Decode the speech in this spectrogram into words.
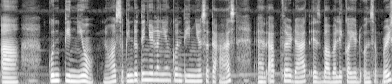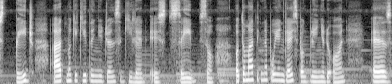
uh, continue. No? So, pindutin nyo lang yung continue sa taas. And after that is babalik kayo doon sa first page. At makikita nyo dyan sa gilid is save. So, automatic na po yan guys pag play nyo doon is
